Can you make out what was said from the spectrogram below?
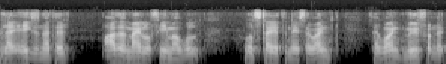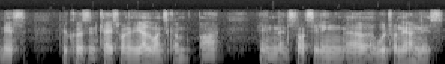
lay eggs in that, either male or female will will stay at the nest. They won't they won't move from that nest because in case one of the other ones come by and, and start stealing uh, wood from their own nest.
